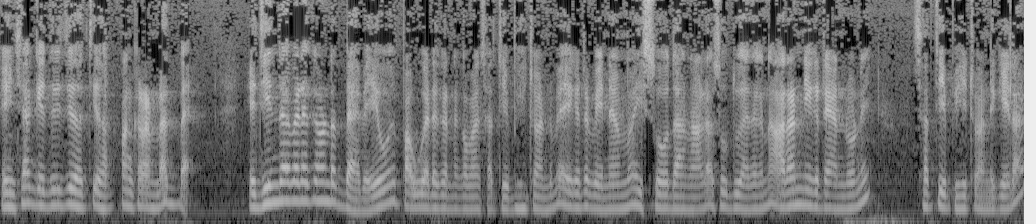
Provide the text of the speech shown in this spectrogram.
ඒ නිසා ගෙදරදී සතිය සක්මන් කරන්නත් බෑ. එදින්දා වැඩ කරනවත් බෑ. ඒ ඔය පව් වැඩ කරන ගමන් සතිය පිහිටවන්න බෑ. ඒකට වෙනම ඉස්සෝදානාලා සුදු ඇඳගෙන අරණ්‍යයකට යන්න ඕනේ. සතිය පිහිටවන්න කියලා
